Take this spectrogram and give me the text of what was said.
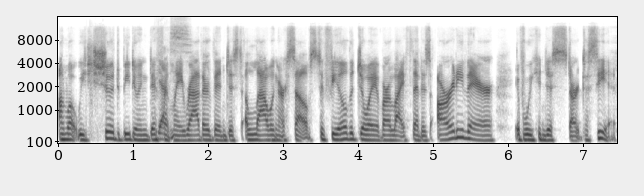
on what we should be doing differently yes. rather than just allowing ourselves to feel the joy of our life that is already there if we can just start to see it.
